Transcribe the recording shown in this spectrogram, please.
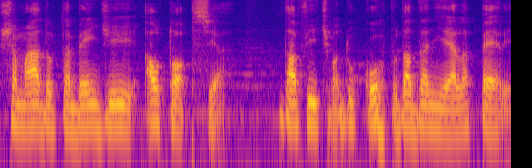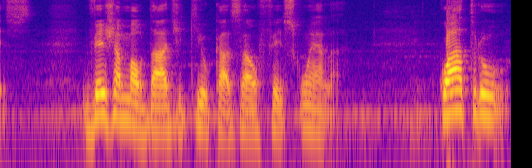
chamado também de autópsia da vítima do corpo da Daniela Pérez. Veja a maldade que o casal fez com ela. Quatro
